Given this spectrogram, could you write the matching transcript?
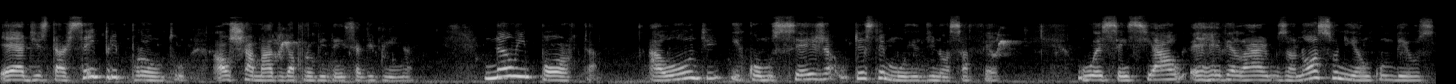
é a de estar sempre pronto ao chamado da providência divina. Não importa aonde e como seja o testemunho de nossa fé. O essencial é revelarmos a nossa união com Deus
